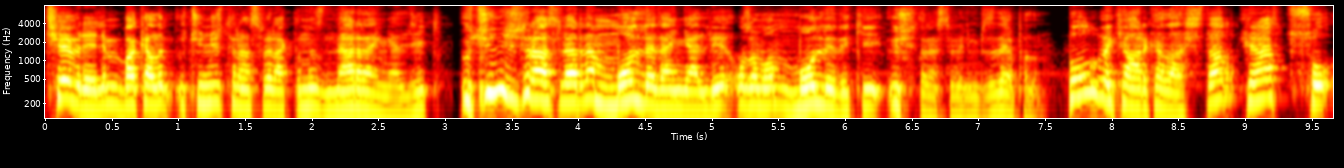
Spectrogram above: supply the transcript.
çevirelim bakalım 3. transfer hakkımız nereden gelecek? 3. transferden Molde'den geldi. O zaman Molde'deki 3 transferimizi de yapalım. Sol beki arkadaşlar Kratso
